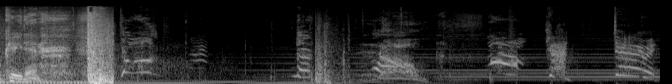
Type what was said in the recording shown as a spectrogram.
Okay then. No! Oh, God damn it!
